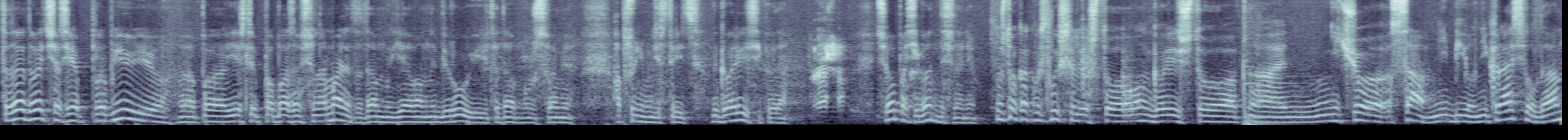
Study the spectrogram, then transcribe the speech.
Тогда давайте сейчас я пробью ее. а, По, если по базам все нормально, тогда мы- я вам наберу, и тогда мы уже с вами обсудим, где встретиться. Договорились и когда? Хорошо. Все, спасибо, до свидания. Ну что, как вы слышали, что он говорит, что а, ничего сам не бил, не красил, да?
